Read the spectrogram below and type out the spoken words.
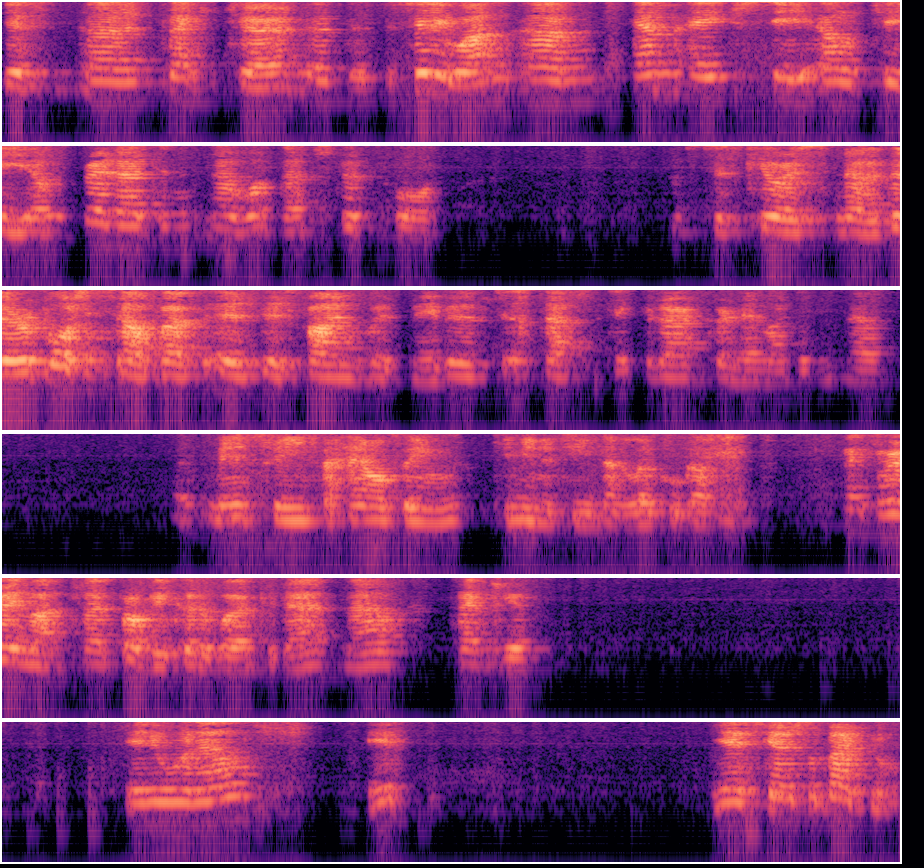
Yes, uh, thank you, Chair. Uh, the, the, silly one, um, MHCLG. I'm afraid I didn't know what that stood for. I was just curious to know. The report itself is, is fine with me, but it's just that particular acronym I didn't know. Ministry for Housing, Communities and Local Government. Thank you very much. I probably could have worked it out now. Thank you. Anyone else? If yes, Councillor Bagnall.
